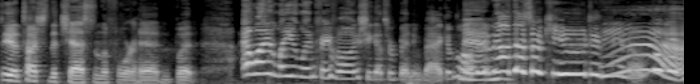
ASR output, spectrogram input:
yeah, touch the chest and the forehead. But I like Lin Beifong. She gets her bending back and Man. oh, that's so cute. And, you know, Yeah.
